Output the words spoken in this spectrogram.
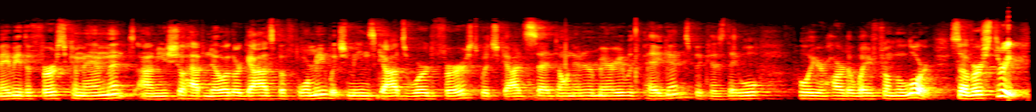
Maybe the first commandment, um, you shall have no other gods before me, which means God's word first, which God said don't intermarry with pagans because they will pull your heart away from the Lord. So, verse 3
